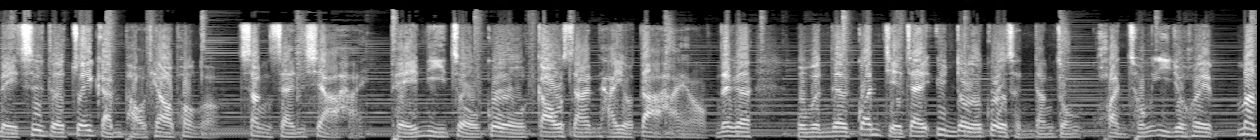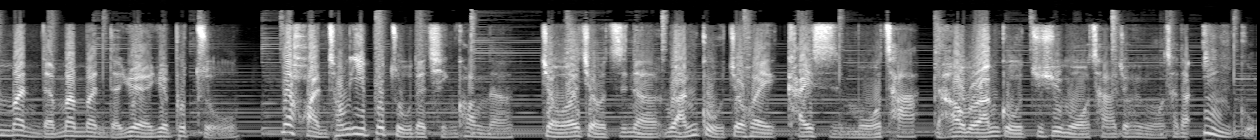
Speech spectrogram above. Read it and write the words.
每次的追赶、跑、跳、碰哦，上山下海，陪你走过高山还有大海哦，那个我们的关节在运动的过程当中，缓冲液就会慢慢的、慢慢的越来越不足。那缓冲液不足的情况呢，久而久之呢，软骨就会开始摩擦，然后软骨继续摩擦，就会摩擦到硬骨。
